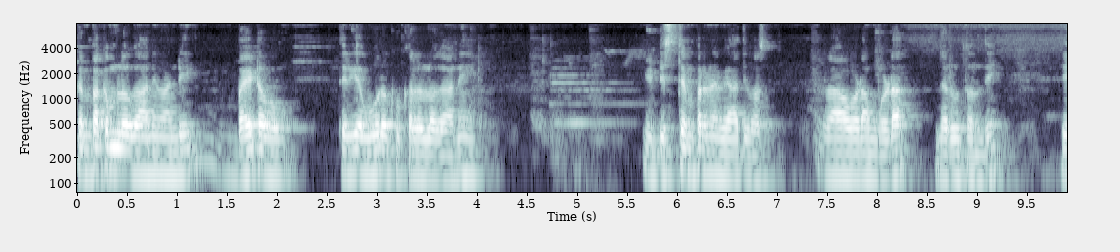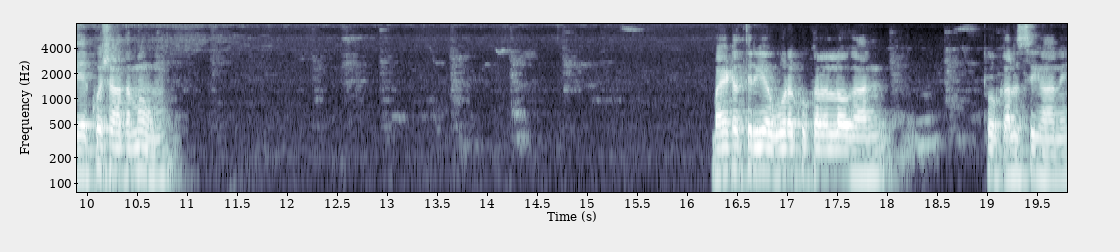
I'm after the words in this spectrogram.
పెంపకంలో కానివ్వండి బయట తిరిగే ఊర కుక్కలలో కానీ ఈ డిస్టెంపర్ అనే వ్యాధి వస్ రావడం కూడా జరుగుతుంది. ఇది ఎక్కువ శాతము బయట తిరిగే ఊర కుక్కలలో కానీ తో కలిసి కానీ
